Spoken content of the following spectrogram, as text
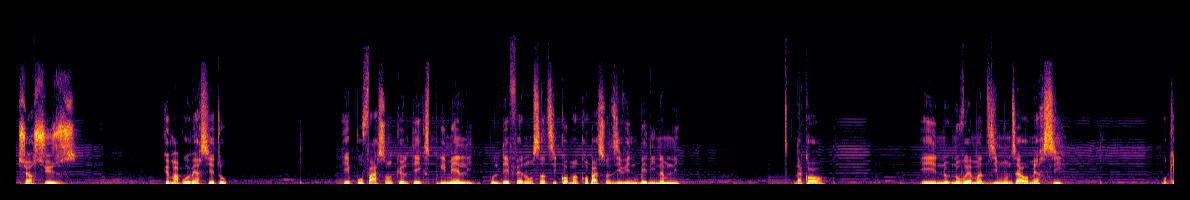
sèr Suze que m'a remercier tout. Et pour façon que le exprimé li pour le faire nous sentir comment compassion divine béni nous d'accord? Et nous, nous vraiment dit moun ça merci OK?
